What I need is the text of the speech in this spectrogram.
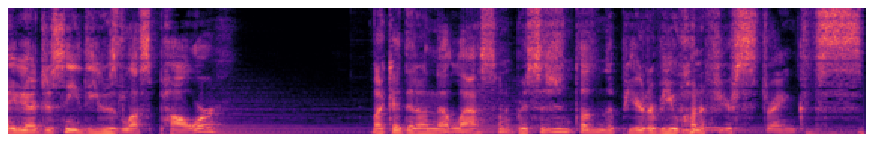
Maybe I just need to use less power? Like I did on that last one, precision doesn't appear to be one of your strengths.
